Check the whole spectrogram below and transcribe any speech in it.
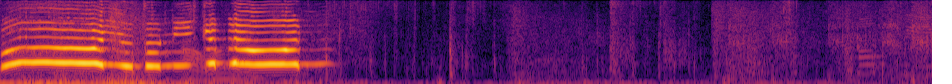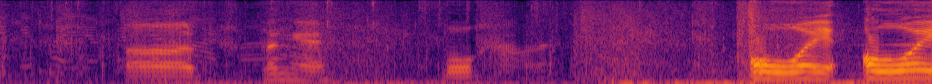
โอ้ยอยู่ตรงนี้ก็โดน เออนั่นไง โบขาวนะ โอ้ย โอ้ย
